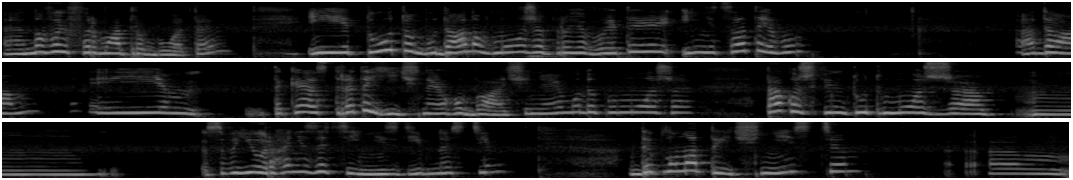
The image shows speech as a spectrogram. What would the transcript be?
е, новий формат роботи. І тут Буданов може проявити ініціативу. А, да. І таке стратегічне його бачення йому допоможе. Також він тут може свої організаційні здібності, дипломатичність ем,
